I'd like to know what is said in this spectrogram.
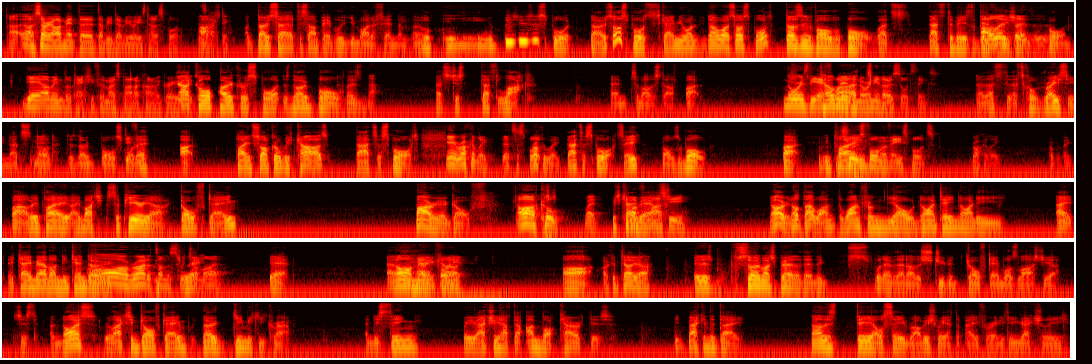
Uh, oh, sorry, I meant the WWE is not a sport. It's Ah, acting. I Don't say it to some people. You might offend them. though. Oh, this is a sport. No, it's not a sports game. You want? You know what? It's not a sport. Doesn't involve a ball. That's that's to me is the Oh, definition of a sport. Yeah, I mean, look, actually, for the most part, I kind of agree with Can't you. call poker a sport. There's no ball. There's No. that's just that's luck, and some other stuff. But Nor is the Tell me F1 that's or any of those sorts of things. no, that's that's called racing. That's Yeah. not. There's no ball sport Different. there. But playing soccer with cars, that's a sport. Yeah, Rocket League. That's a sport. Rocket League, that's a sport. See, bowls a ball. But I've been The playing. truest form of esports. Rocket League. Probably. But I'll be playing a much superior golf game. Mario Golf. Oh, cool. Wait, which the one came out. last year. No, not that one. The one from the old 1998. It came out on Nintendo. Oh, right, it's on the Switch Correct. Online. Yeah. And oh man, can I, it? Oh, I can tell you, it is so much better than the whatever that other stupid golf game was last year. It's just a nice, relaxing golf game with no gimmicky crap. And this thing where you actually have to unlock characters. Back in the day, none of this DLC rubbish where you have to pay for anything. You actually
